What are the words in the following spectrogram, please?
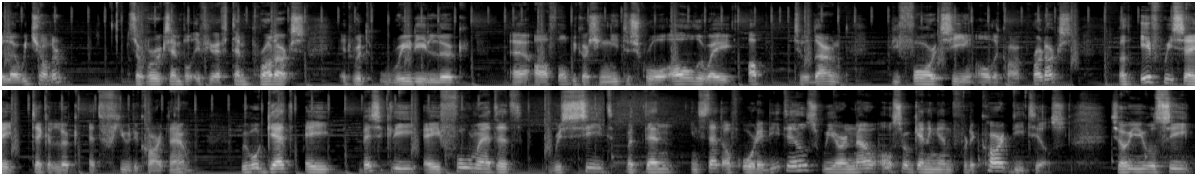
below each other. So for example, if you have 10 products, it would really look uh, awful because you need to scroll all the way up till down before seeing all the card products. But if we say, take a look at view the card now, we will get a basically a formatted receipt, but then instead of order details, we are now also getting them for the card details. So you will see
